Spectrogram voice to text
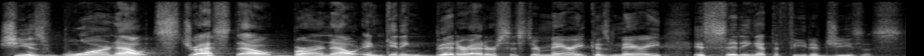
She is worn out, stressed out, burned out, and getting bitter at her sister Mary because Mary is sitting at the feet of Jesus.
